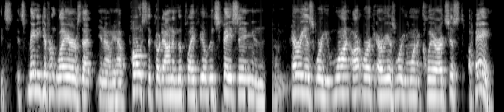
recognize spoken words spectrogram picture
it's it's many different layers that, you know, you have posts that go down into the playfield and spacing and um, areas where you want artwork, areas where you want to clear. It's just a pain.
